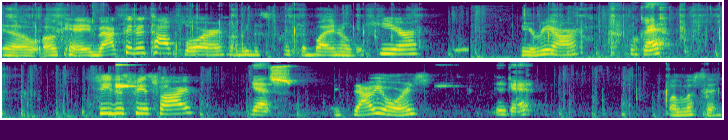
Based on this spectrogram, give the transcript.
Ew, okay, back to the top floor. Let me just click the button over here. Here we are. Okay? See this PS5? Yes. It's now yours. Okay. But listen,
